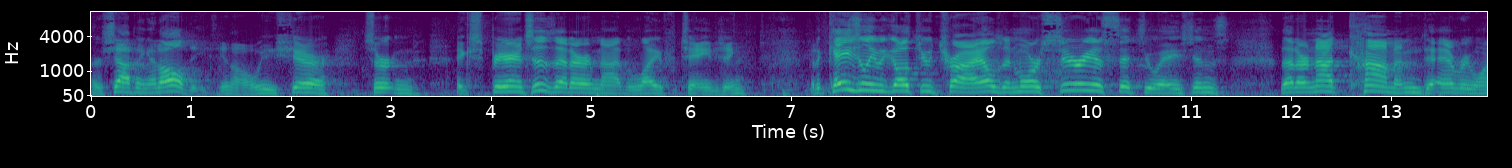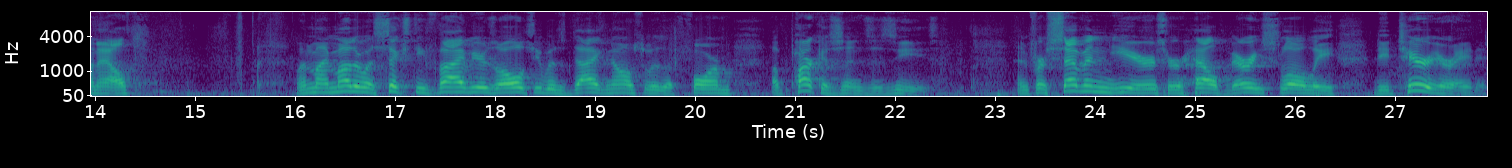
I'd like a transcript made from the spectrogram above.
or shopping at Aldi's. You know, we share certain experiences that are not life changing. But occasionally we go through trials and more serious situations that are not common to everyone else. When my mother was 65 years old, she was diagnosed with a form of Parkinson's disease. And for seven years, her health very slowly deteriorated.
